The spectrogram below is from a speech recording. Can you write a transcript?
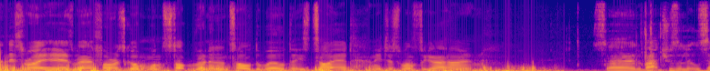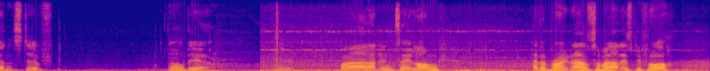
And this right here is where Forrest Gump once stopped running and told the world that he's tired and he just wants to go home. So the battery's a little sensitive. Oh dear. Well, that didn't take long. Ever broke down somewhere like this before?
